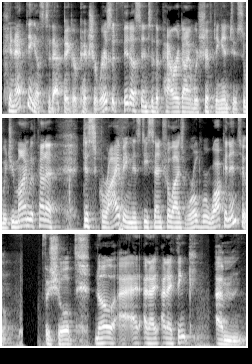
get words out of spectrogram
connecting us to that bigger picture? Where does it fit us into the paradigm we're shifting into? So, would you mind with kind of describing this decentralized world we're walking into? For sure. No, I, and I and I think. Um,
